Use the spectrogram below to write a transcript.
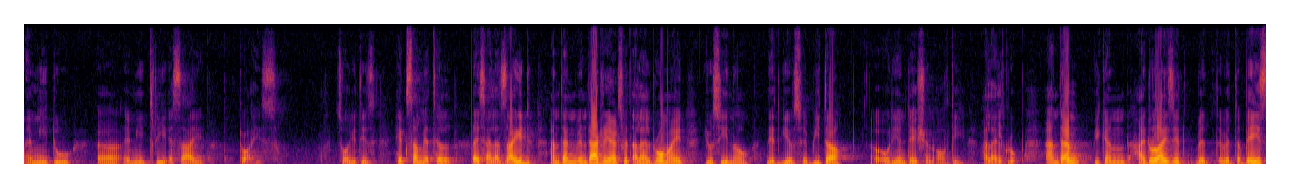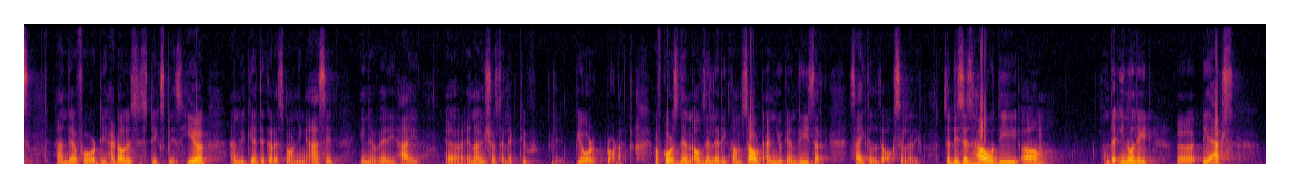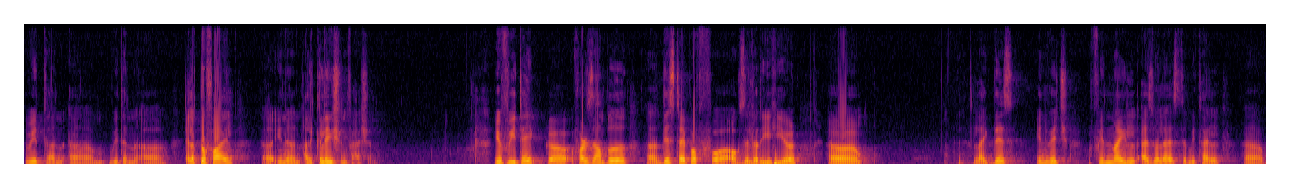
Me2 uh, Me3Si twice. So, it is hexamethyl disilazide and then when that reacts with allyl bromide you see now it gives a beta uh, orientation of the allyl group and then we can hydrolyze it with, with the base and therefore the hydrolysis takes place here and we get the corresponding acid in a very high uh, enantioselective pure product. Of course then auxiliary comes out and you can recycle the auxiliary. So this is how the um, the enolate uh, reacts with an, um, with an uh, electrophile uh, in an alkylation fashion. If we take uh, for example uh, this type of uh, auxiliary here um, like this in which phenyl as well as the methyl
